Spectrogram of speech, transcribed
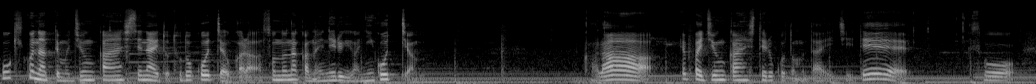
大きくなっても循環してないと滞っちゃうからその中のエネルギーが濁っちゃうからやっぱり循環してることも大事でそう。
